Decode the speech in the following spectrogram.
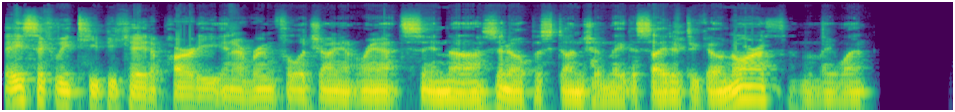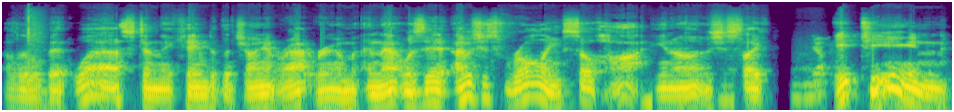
basically TPK'd a party in a room full of giant rats in uh, Zenopus Dungeon. They decided to go north, and then they went a little bit west, and they came to the giant rat room, and that was it. I was just rolling so hot, you know. It was just like yep. 18.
